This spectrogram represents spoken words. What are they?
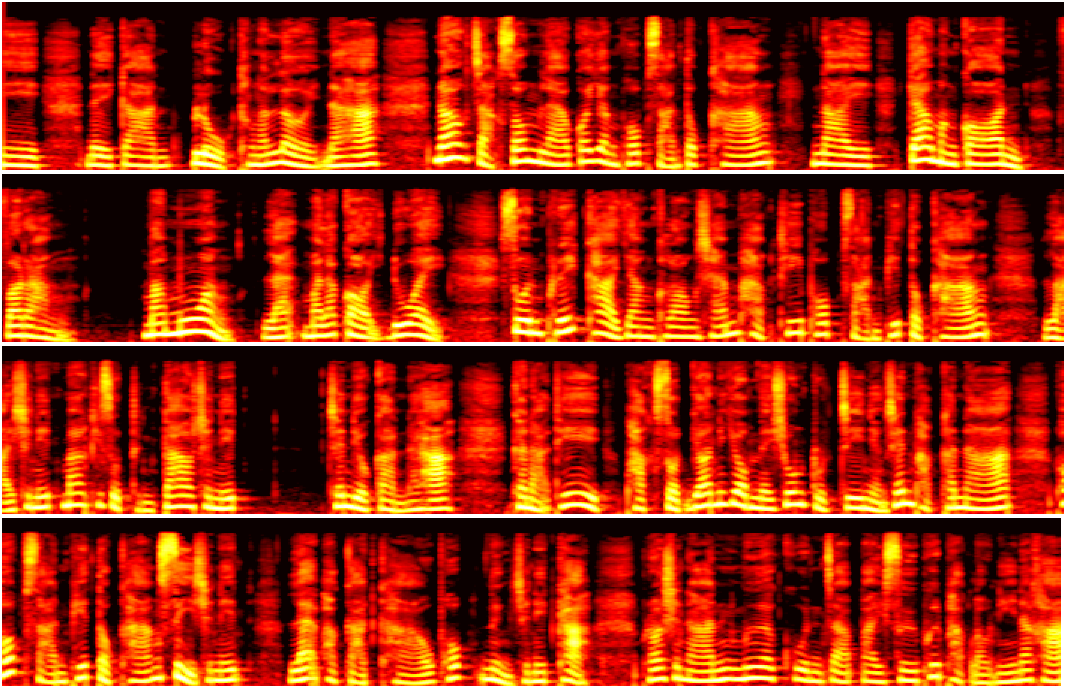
มีในการปลูกทั้งนั้นเลยนะคะนอกจากส้มแล้วก็ยังพบสารตกค้างในแก้วมังกร ฝรั่งมะม่วงและมะละกออีกด้วย ส่วนพริกค่ะยังคลองแชมป์ผักที่พบสารพิษตกค้าง หลายชนิดมากที่สุดถึง 9 ชนิด เช่นเดียวกันนะคะ ขณะที่ผักสดยอดนิยมในช่วงตรุษจีนอย่างเช่นผักคะน้า พบสารพิษตกค้าง 4 ชนิด และผักกาดขาวพบ 1 ชนิดค่ะ เพราะฉะนั้นเมื่อคุณจะไปซื้อพืชผักเหล่านี้นะคะ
